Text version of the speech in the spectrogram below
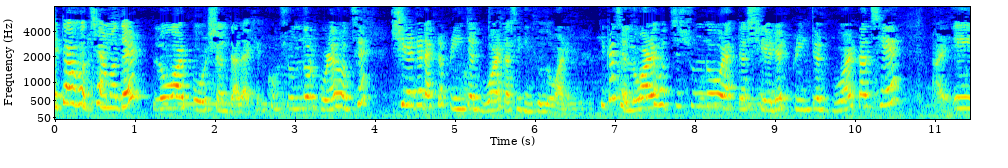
এটা হচ্ছে আমাদের লোয়ার পোর্শনটা দেখেন, খুব সুন্দর করে হচ্ছে শেডেড একটা প্রিন্টেড ওয়ার্ক আছে কিন্তু লোয়ারে ঠিক আছে? লোয়ারে হচ্ছে সুন্দর একটা শেডেড প্রিন্টেড ওয়ার্ক আছে। আর এই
